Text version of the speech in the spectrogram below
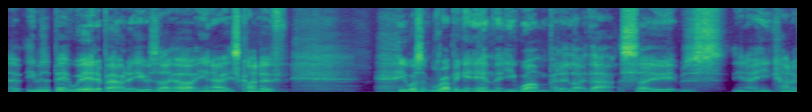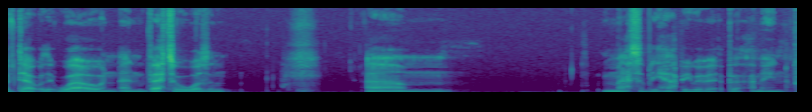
uh, he was a bit weird about it. He was like, oh, you know, it's kind of he wasn't rubbing it in that he won, put it like that. So it was, you know, he kind of dealt with it well, and and Vettel wasn't um massively happy with it. But I mean.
